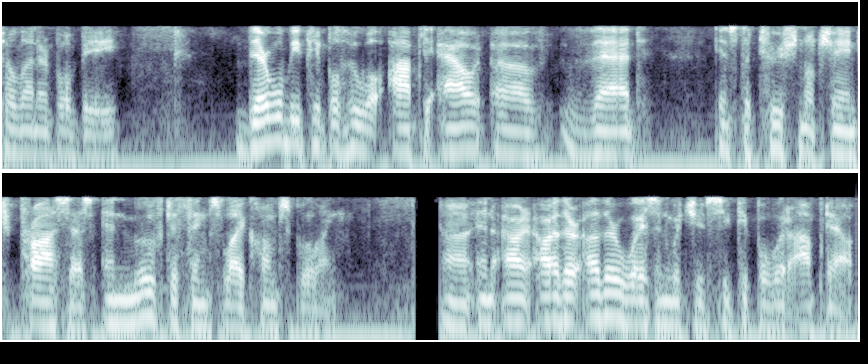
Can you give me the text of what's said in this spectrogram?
to Leonard will be, there will be people who will opt out of that institutional change process and move to things like homeschooling? Uh, and are, are there other ways in which you see people would opt out?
